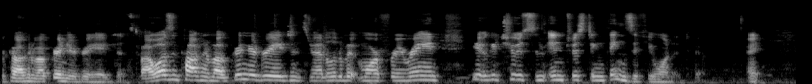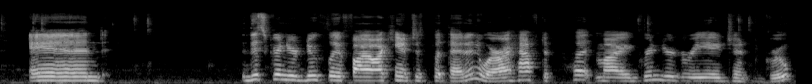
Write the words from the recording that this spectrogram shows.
We're talking about Grignard reagents. If I wasn't talking about Grignard reagents, you had a little bit more free rein. You could choose some interesting things if you wanted to, right? And this Grignard nucleophile, I can't just put that anywhere. I have to put my Grignard reagent group.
